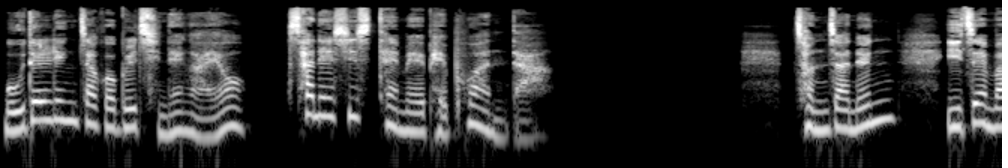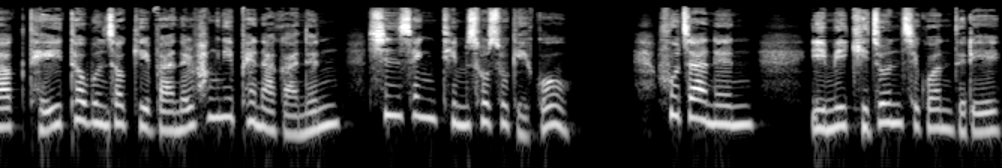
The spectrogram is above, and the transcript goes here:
모델링 작업을 진행하여 사내 시스템에 배포한다. 전자는 이제 막 데이터 분석 기반을 확립해 나가는 신생팀 소속이고 후자는 이미 기존 직원들이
